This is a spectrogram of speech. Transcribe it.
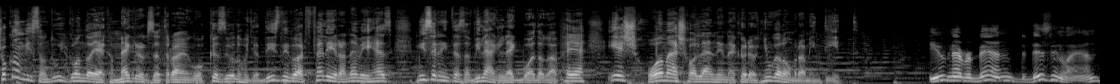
Sokan viszont úgy gondolják a megrögzött rajongók közül, hogy a Disney World felér a nevéhez, miszerint ez a világ legboldogabb helye, és hol máshol lennének örök nyugalomra, mint itt. You've never been to Disneyland, and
